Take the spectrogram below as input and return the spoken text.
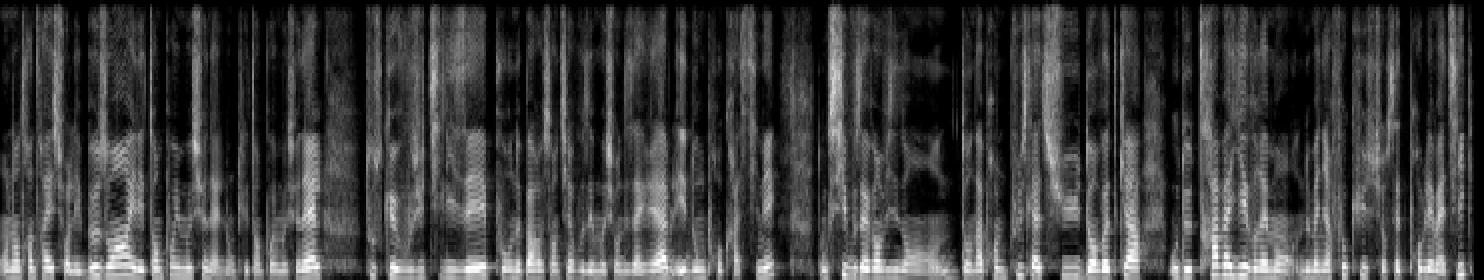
On est en train de travailler sur les besoins et les tampons émotionnels. Donc les tampons émotionnels, tout ce que vous utilisez pour ne pas ressentir vos émotions désagréables et procrastiner. Donc si vous avez envie d'en apprendre plus là-dessus, dans votre cas, ou de travailler vraiment de manière focus sur cette problématique,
